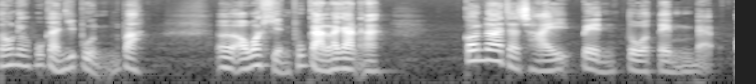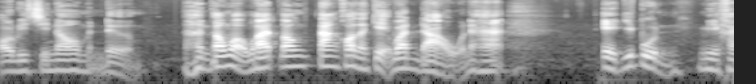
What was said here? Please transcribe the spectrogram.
ต้องเรียกพู่กันญี่ปุ่นป่ะเออเอาว่าเขียนพู่กันแล้วกันอะก็น่าจะใช้เป็นตัวเต็มแบบ original เหมือนเดิม ต้องบอกว่าต้องตั้งข้อสังเกตว่าเดานะฮะเอกญี่ปุ่นมีใคร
